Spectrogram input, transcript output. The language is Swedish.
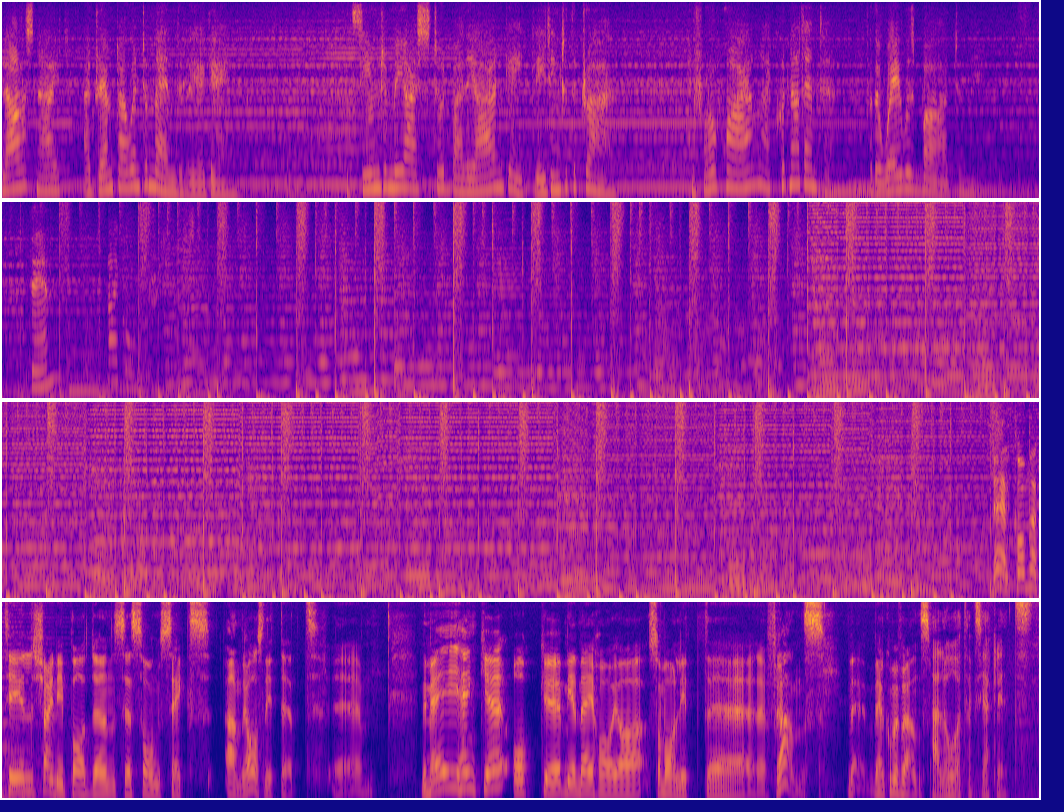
Last night, I dreamt I went to Manderley again. It seemed to me I stood by the iron gate leading to the drive, and for a while I could not enter, for the way was barred to me. Then, like all dreams, Välkomna till Shiny-podden säsong 6, andra avsnittet. Eh, med mig Henke och eh, med mig har jag som vanligt eh, Frans. Väl- Välkommen Frans. Hallå, tack så hjärtligt.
